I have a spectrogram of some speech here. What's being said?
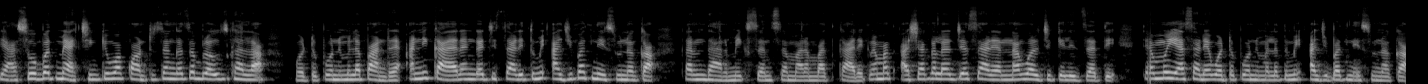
त्यासोबत मॅचिंग किंवा कॉन्ट्रास्ट रंगाचा ब्लाऊज घाला. वटपौर्णिमेला पांढऱ्या आणि काळ्या रंगाची साडी तुम्ही अजिबात नेसू नका. कारण धार्मिक सण समारंभात कार्यक्रमात अशा कलरच्या साड्यांना वर्ज केली जाते. त्यामुळे या साड्या वटपौर्णिमेला तुम्ही अजिबात नेसू नका.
